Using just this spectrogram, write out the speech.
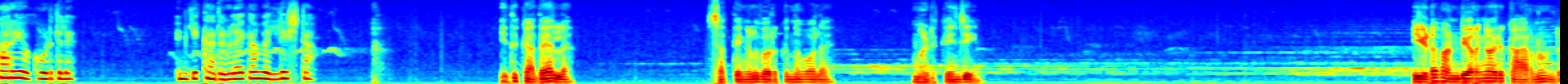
പറയോ കൂടുതൽ എനിക്ക് കഥകളേക്കാൻ വലിയ ഇഷ്ടാ. ഇത് കഥയല്ല. സത്യങ്ങൾ വെറുക്കുന്ന പോലെ മടുക്കുകയും ചെയ്യും. ഈടെ വണ്ടി ഇറങ്ങാൻ ഒരു കാരണമുണ്ട്.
